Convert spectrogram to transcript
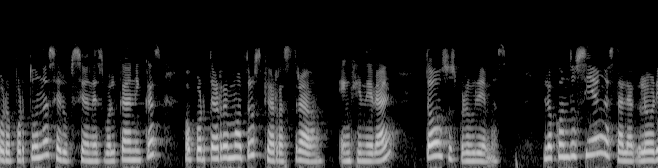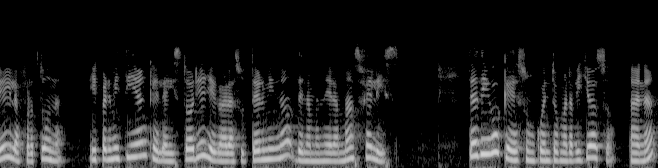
por oportunas erupciones volcánicas o por terremotos que arrastraban, en general, todos sus problemas, lo conducían hasta la gloria y la fortuna, y permitían que la historia llegara a su término de la manera más feliz. Te digo que es un cuento maravilloso, Ana,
